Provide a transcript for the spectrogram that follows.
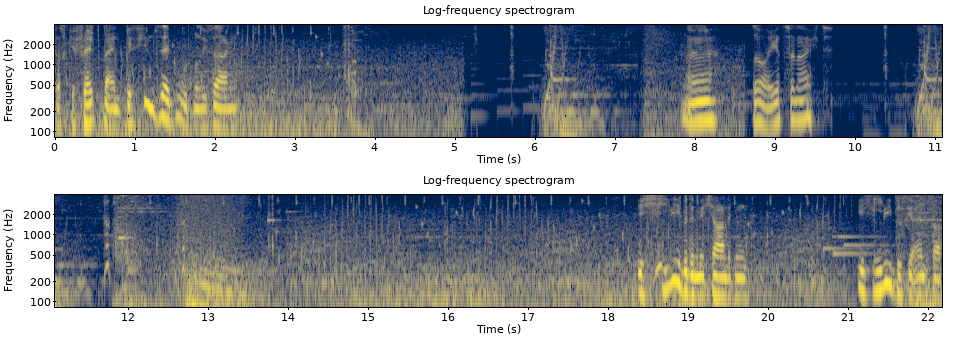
das gefällt mir ein bisschen sehr gut, muss ich sagen. Äh, so, jetzt vielleicht. Ich liebe die Mechaniken. Ich liebe sie einfach.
